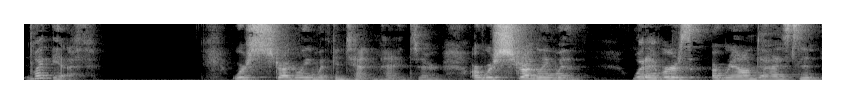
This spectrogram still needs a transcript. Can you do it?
what if we're struggling with contentment or, or we're struggling with whatever's around us and,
